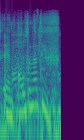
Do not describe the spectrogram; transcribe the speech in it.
En alternatief.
